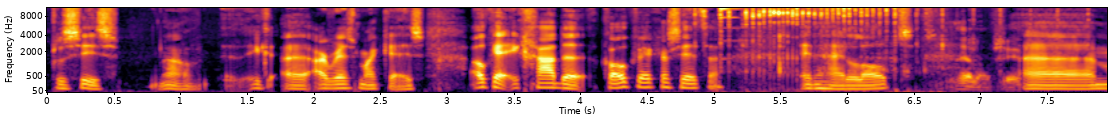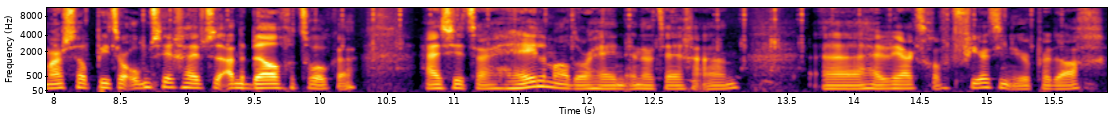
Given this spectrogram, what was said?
precies. Nou, ik, eh I rest my case. Oké, ik ga de kookwekker zetten. En hij loopt. Help zeg. Eh, Marcel Pieter Omtzigt heeft ze aan de bel getrokken. Hij zit er helemaal doorheen en daartegen aan. Eh, hij werkt geloof ik 14 uur per dag.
